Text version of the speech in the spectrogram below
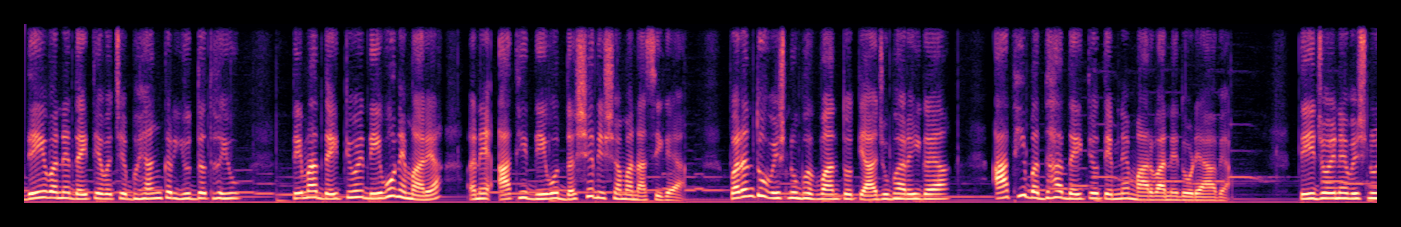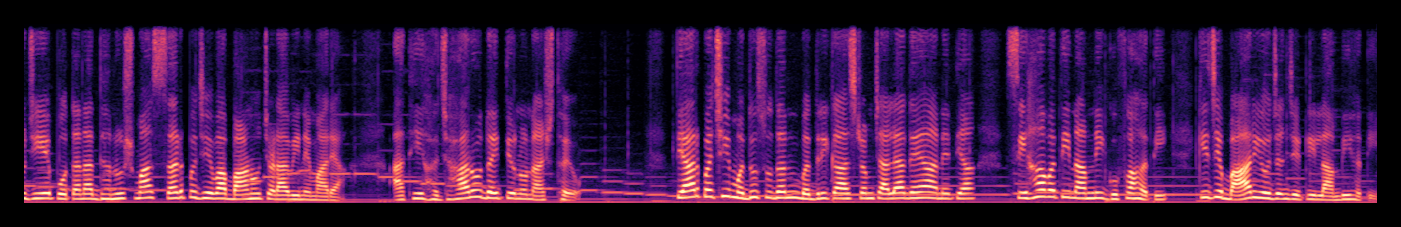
દેવ અને દૈત્ય વચ્ચે ભયંકર યુદ્ધ થયું. તેમાં દૈત્યોએ દેવોને માર્યા અને આથી દેવો દશે દિશામાં નાસી ગયા. પરંતુ વિષ્ણુ ભગવાન તો ત્યાં જ ઊભા રહી ગયા. આથી બધા દૈત્યો તેમને મારવાને દોડ્યા આવ્યા. તે જોઈને વિષ્ણુજીએ પોતાના ધનુષમાં સર્પ જેવા બાણો ચડાવીને માર્યા. આથી હજારો દૈત્યોનો નાશ થયો. ત્યાર પછી મધુસૂદન બદ્રિકા આશ્રમ ચાલ્યા ગયા અને ત્યાં સિંહાવતી નામની ગુફા હતી કે જે બાર યોજન જેટલી લાંબી હતી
